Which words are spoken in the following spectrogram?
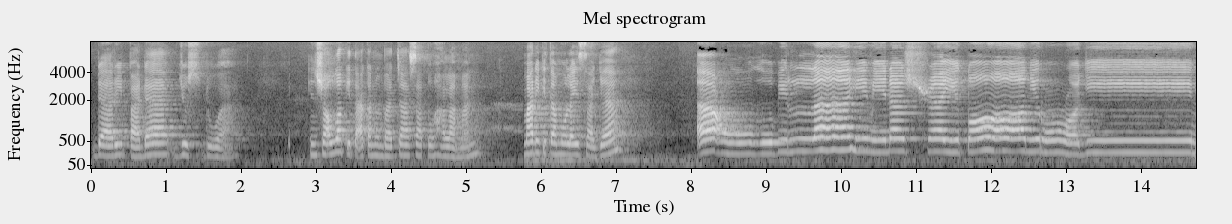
daripada juz 2. Insya Allah kita akan membaca satu halaman. Mari kita mulai saja. A'udzu billahi minasy syaithanir rajim.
